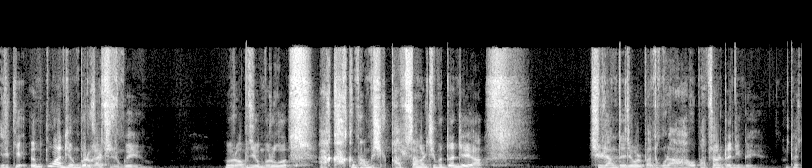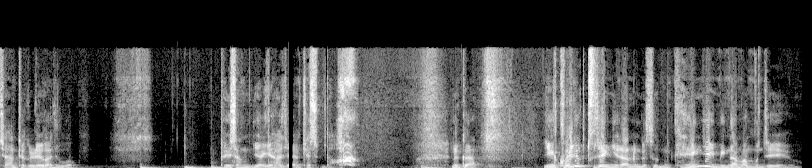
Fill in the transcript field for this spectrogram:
이렇게 엉뚱한 정보를 가르쳐 준 거예요. 우리 아버지가 모르고, 아, 가끔 한 번씩 밥상을 집어 던져야 신랑 대접을 받는구나 하고 밥상을 던진 거예요. 그러다 저한테 걸려가지고 더 이상 이야기하지 않겠습니다. 그러니까 이 권력투쟁이라는 것은 굉장히 민감한 문제예요.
